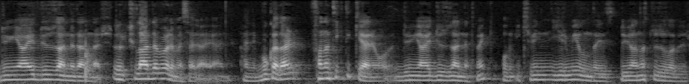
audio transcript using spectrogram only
dünyayı düz zannedenler. Irkçılar da böyle mesela yani. Hani bu kadar fanatiklik yani o dünyayı düz zannetmek. Oğlum 2020 yılındayız. Dünya nasıl düz olabilir?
